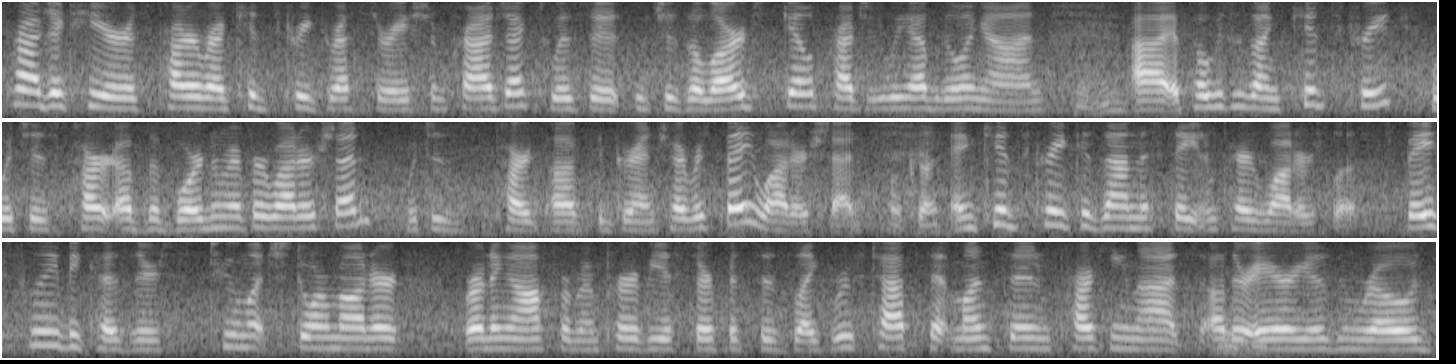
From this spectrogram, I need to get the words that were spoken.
project here is part of our Kids Creek Restoration Project, which is a large-scale project we have going on. Mm -hmm. uh, it focuses on Kids Creek, which is part of the Boardman River watershed, which is part of the Grand Traverse Bay watershed. Okay. And Kids Creek is on the state impaired waters list, basically because there's too much stormwater running off from impervious surfaces like rooftops at Munson, parking lots, other mm -hmm. areas and roads.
